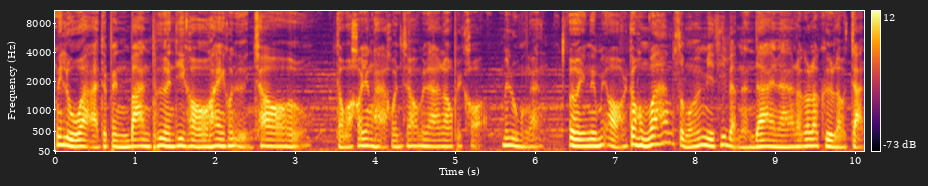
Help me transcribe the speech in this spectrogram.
ไม่รู้อะอาจจะเป็นบ้านเพื่อนที่เขาให้คนอื่นเช่า แต่ว่าเขายังหาคนเช่าไม่ได้เราไปขอไม่รู้เหมือนกันเออยังนึกไม่ออก แต่ผมว่าถ้าสมมติมันมีที่แบบนั้นได้นะ แล้วก็เราคือเราจัด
